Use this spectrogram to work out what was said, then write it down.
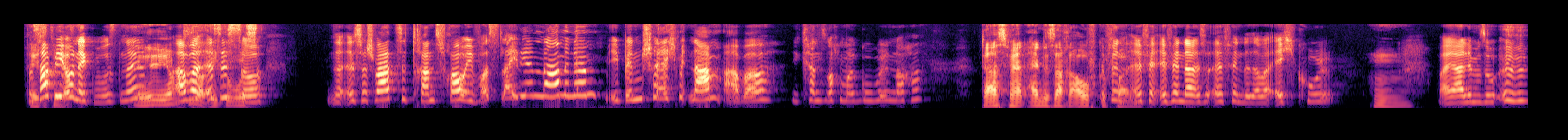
Das habe ich auch nicht gewusst, ne? Äh, ich hab das Aber es ist so. gewusst. Ne, Ist eine schwarze Transfrau. Ich weiß leider ihren Namen nicht. Ich bin schlecht mit Namen, aber ich kann es noch mal googeln nachher. Da ist mir halt eine Sache Ich finde aufgefallen. ich find, ich find das, find das aber echt cool. Hm. Weil alle immer so, äh,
